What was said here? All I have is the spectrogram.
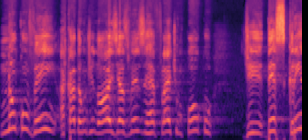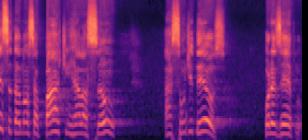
não convém a cada um de nós, e às vezes reflete um pouco de descrença da nossa parte em relação à ação de Deus. Por exemplo,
